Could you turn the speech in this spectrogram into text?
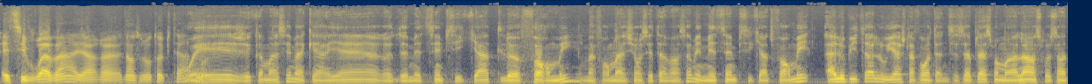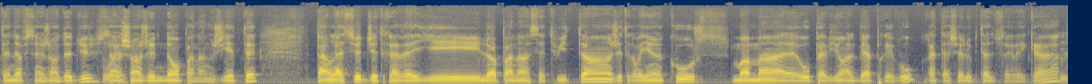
étiez-vous avant, ailleurs, dans un autre hôpital? Oui, j'ai commencé ma carrière de médecin psychiatre là, formé. Ma formation, c'est avant ça, mais médecin psychiatre formé à l'hôpital Louis H. Lafontaine. Ça s'appelait à ce moment-là, en 69, Saint-Jean-de-Dieu. Ça a changé de nom pendant que j'y étais. Par la suite, j'ai travaillé là pendant 7-8 ans. J'ai travaillé un cours moment au pavillon Albert Prévost, rattaché à l'hôpital du Sacré-Cœur. Mhm.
